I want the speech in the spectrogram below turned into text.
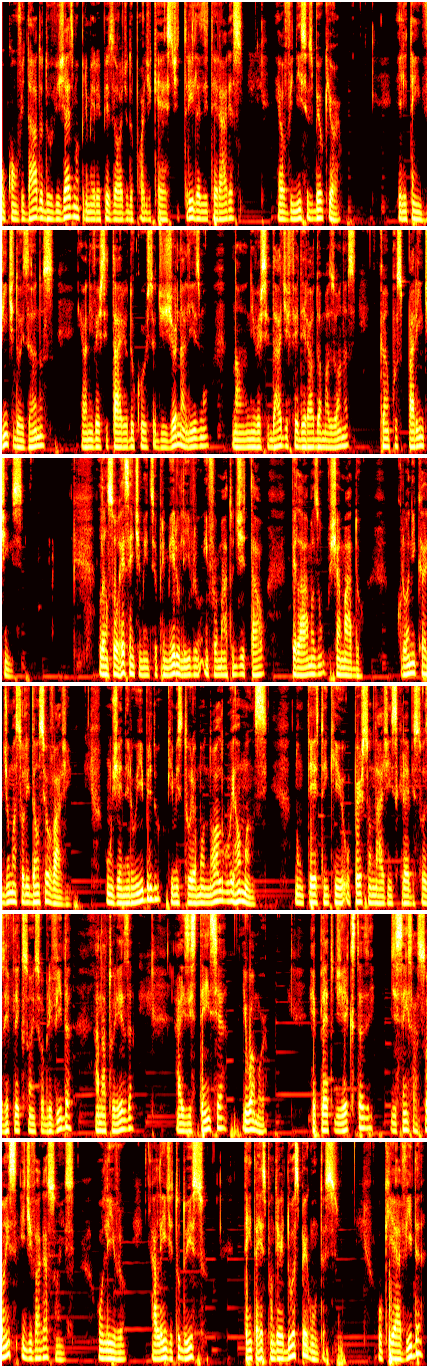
O convidado do 21º episódio do podcast Trilhas Literárias é o Vinícius Belchior. Ele tem 22 anos, é universitário do curso de jornalismo na Universidade Federal do Amazonas, campus Parintins. Lançou recentemente seu primeiro livro em formato digital pela Amazon chamado Crônica de uma Solidão Selvagem um gênero híbrido que mistura monólogo e romance, num texto em que o personagem escreve suas reflexões sobre vida, a natureza, a existência e o amor, repleto de êxtase, de sensações e divagações. O livro, além de tudo isso, tenta responder duas perguntas: o que é a vida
